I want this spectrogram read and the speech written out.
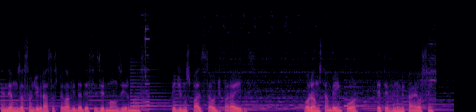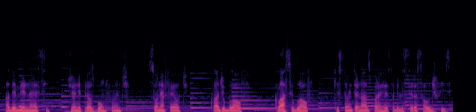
Rendemos ação de graças pela vida desses irmãos e irmãs. Pedimos paz e saúde para eles. Oramos também por Etevino Micaelsen, Ademir Nesse, Jane Preus Bonfante, Sônia Felt, Cláudio Blauf, Clássio Blauf, que estão internados para restabelecer a saúde física.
